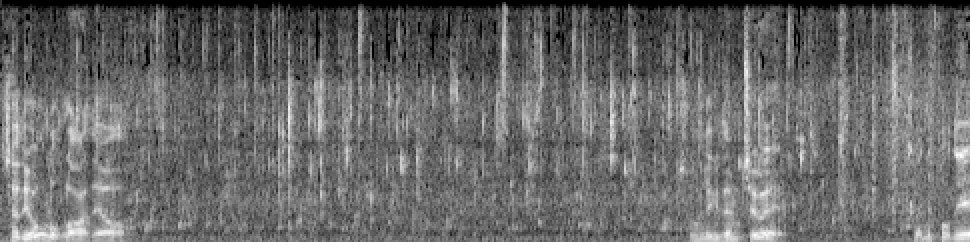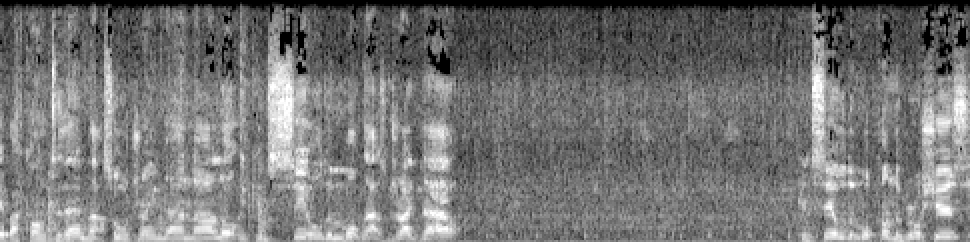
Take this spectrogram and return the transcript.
So they all look like they are. So we'll leave them to it. Let me put the air back onto them. That's all drained down now. Look, you can see all the muck that's dragged out. You can see all the muck on the brushes.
